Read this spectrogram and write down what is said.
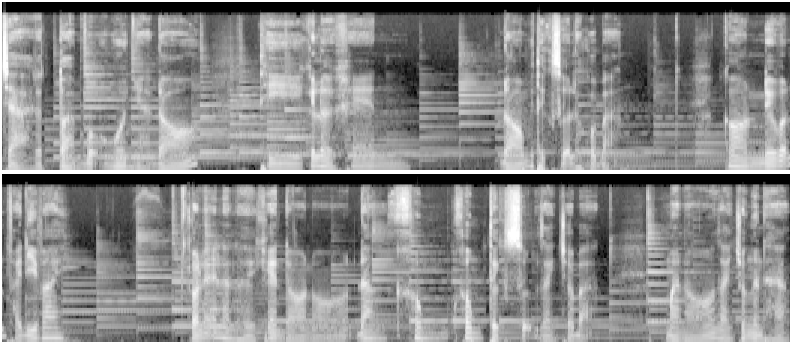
trả cho toàn bộ ngôi nhà đó, thì cái lời khen đó mới thực sự là của bạn. Còn nếu vẫn phải đi vay, có lẽ là lời khen đó nó đang không không thực sự dành cho bạn mà nó dành cho ngân hàng.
